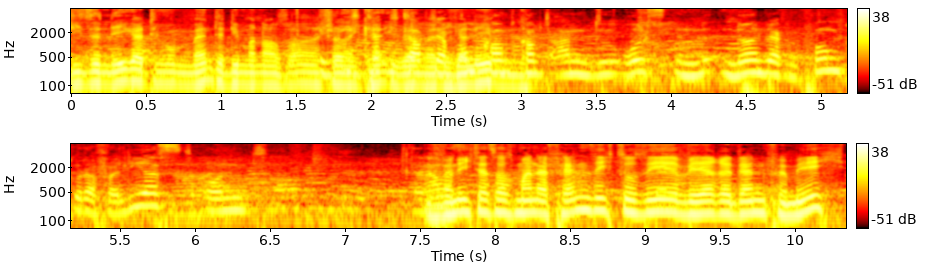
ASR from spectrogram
diese negativen Momente, die man aus anderen Ich, ich, kennt, ich die werden glaube, der Punkt erleben. kommt, kommt an, du holst in Nürnberg einen Punkt oder verlierst und. Also wenn ich das aus meiner Fansicht so sehe, wäre denn für mich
